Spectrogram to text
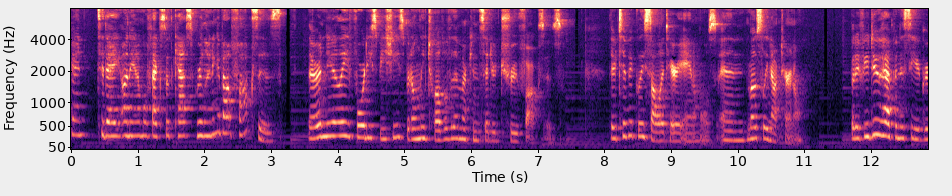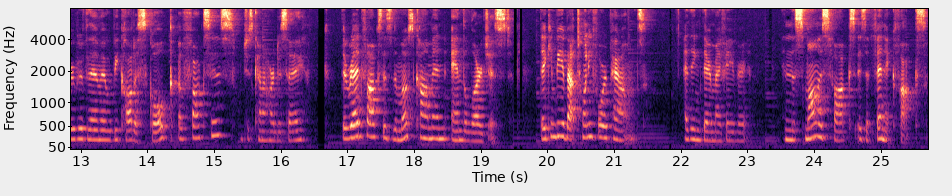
friend. Today on Animal Facts with Cass, we're learning about foxes. There are nearly 40 species, but only 12 of them are considered true foxes. They're typically solitary animals and mostly nocturnal. But if you do happen to see a group of them, it would be called a skulk of foxes, which is kind of hard to say. The red fox is the most common and the largest. They can be about 24 pounds. I think they're my favorite. And the smallest fox is a fennec fox.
